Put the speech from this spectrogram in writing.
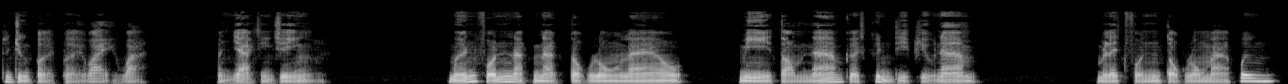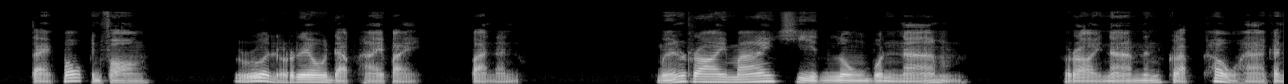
ท่านจึงเปิดเผยไว้ว่า มันยากจริงๆ เหมือนฝนหนักๆตกลงแล้ว มีต่อมน้ำเกิดขึ้นที่ผิวน้ำเมล็ดฝนตกลงมาปึ้ง แตกโป๊กเป็นฟอง รวดเร็วดับหายไป ป่านนั้น เหมือนรอยไม้ขีดลงบนน้ำรอยน้ำนั้นกลับเข้าหากัน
